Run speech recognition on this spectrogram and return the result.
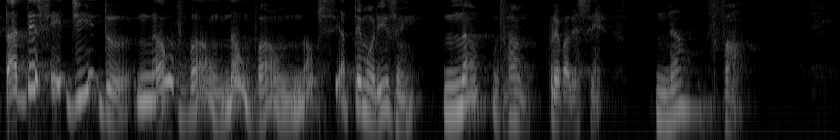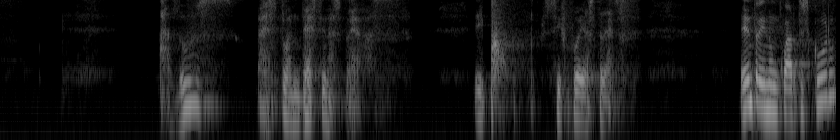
está decidido. Não vão, não vão, não se atemorizem não vão prevalecer. Não vão. A luz resplandece nas trevas. E pum, se foi as trevas. Entrem num quarto escuro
